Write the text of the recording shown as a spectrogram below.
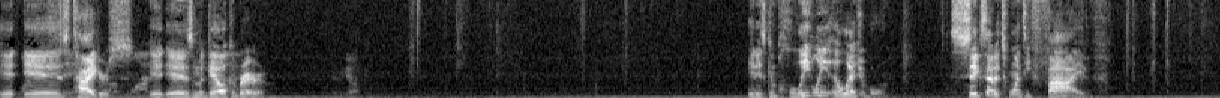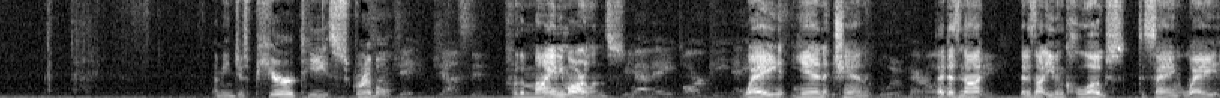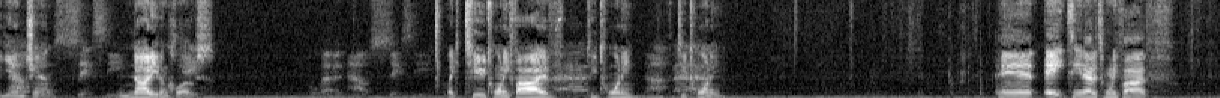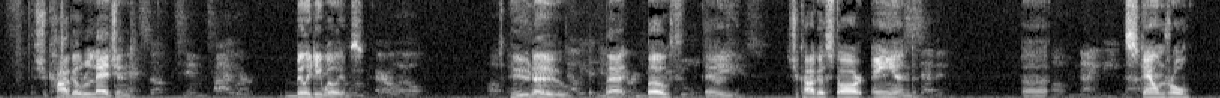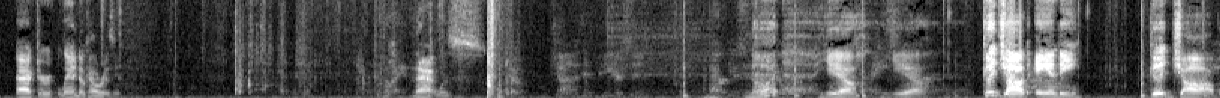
It is Tigers. It is Miguel Cabrera. There we go. It is completely illegible. 6 out of 25. I mean, just pure T scribble for the Miami Marlins. We have a RPA. Wei Yin Chen. That does not-. That is not even close to saying Wei Yin Chen. Not even close. 11 out of 60. Like 225, Bad. 220, Not bad. 220. And 18 out of 25. The Chicago legend. Billy D. Williams. Who knew that both a. Chicago Star and uh, of 99. scoundrel actor Lando Calrissian? Okay, that was Jonathan Peterson. Not. Yeah, yeah. Good job, Andy. Good job.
